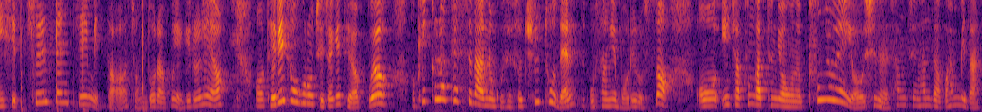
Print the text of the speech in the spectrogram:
27cm 정도라고 얘기를 해요. 어, 대리석으로 제작이 되었고요. 어, 케클라테스라는 곳에서 출토된 우상의 머리로서 어, 이 작품 같은 경우는 풍요의 여신을 상징한다고 합니다.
